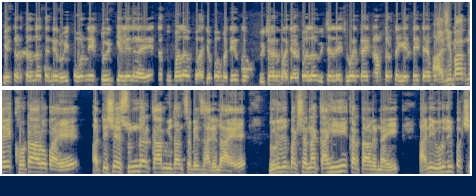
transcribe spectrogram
हे करताना त्यांनी रोहित पवारने एक ट्विट केलेलं आहे का तुम्हाला भाजपमध्ये विचार भाजपला विचारल्याशिवाय काही काम करता येत नाही त्यामुळे अजिबात नाही खोटा आरोप आहे. अतिशय सुंदर काम विधानसभेत झालेलं आहे. विरोधी पक्षांना काहीही करता आलं नाही आणि विरोधी पक्ष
